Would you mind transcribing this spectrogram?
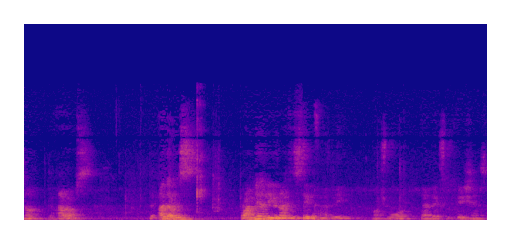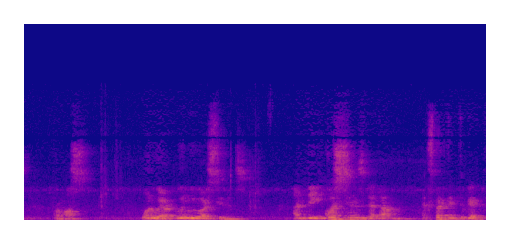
not the Arabs, the others, primarily United States, definitely much more than the expectations from us when we, are, when we were students. And the questions that I'm expecting to get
